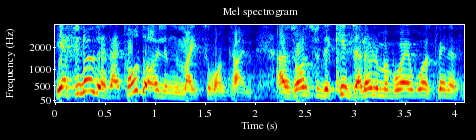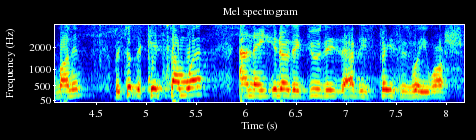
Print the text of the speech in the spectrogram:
You have to know that. I told the Olim the Maisa one time. I was once with the kids. I don't remember where it was. Ben Asmanim. We took the kids somewhere, and they, you know, they do. The, they have these places where you wash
